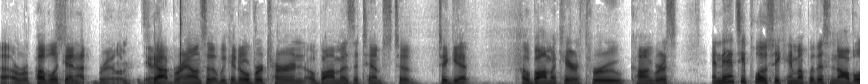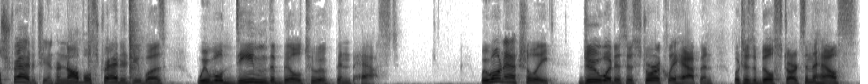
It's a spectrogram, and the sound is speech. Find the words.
uh, a Republican, Scott Brown. Yeah. Scott Brown, so that we could overturn Obama's attempts to to get Obamacare through Congress. And Nancy Pelosi came up with this novel strategy, and her novel strategy was: we will deem the bill to have been passed. We won't actually do what has historically happened, which is a bill starts in the House,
